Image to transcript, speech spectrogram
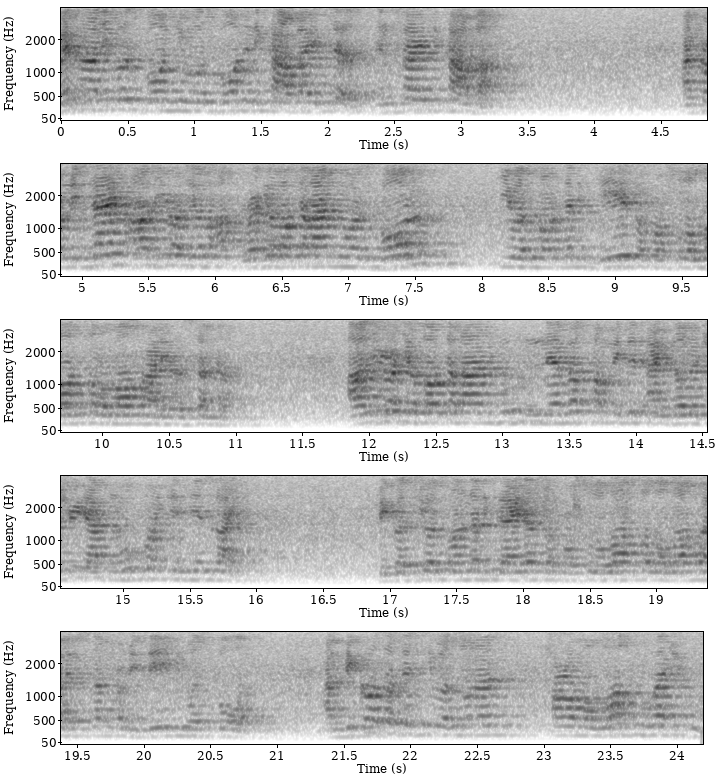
When Ali was born, he was born in the Kaaba itself, inside the Kaaba. And from the time Ali radiallahu was born, he was under the gaze of Rasulullah sallallahu alayhi wa sallam. Ali who never committed idolatry at no point in his life because he was under the guidance of Rasulullah sallallahu alayhi wa sallam from the day he was born. And because of this, he was known as Karram Allahu Wajhu.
